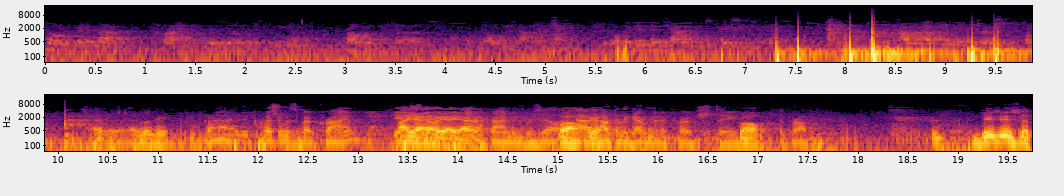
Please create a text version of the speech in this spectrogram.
talk a bit about crime in Brazil? It's been a problem for a long time. Within the challenges facing the government, how, how can they approach I, I don't hear. Uh, the question was about crime. Yeah. Yes, Ah, yeah, the, oh, yeah, the yeah, amount yeah. of crime in Brazil. Well, how, yeah. how can the government approach the Well, the problem? This is a, uh,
